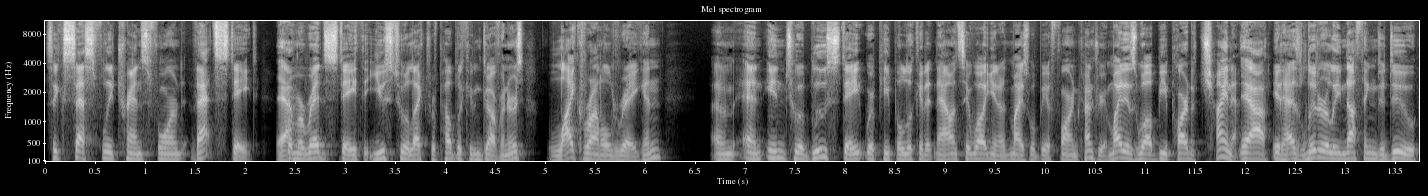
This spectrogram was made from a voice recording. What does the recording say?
successfully transformed that state Yeah. from a red state that used to elect Republican governors like Ronald Reagan um, and into a blue state where people look at it now and say, well, you know, it might as well be a foreign country. It might as well be part of China. Yeah. It has literally nothing to do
